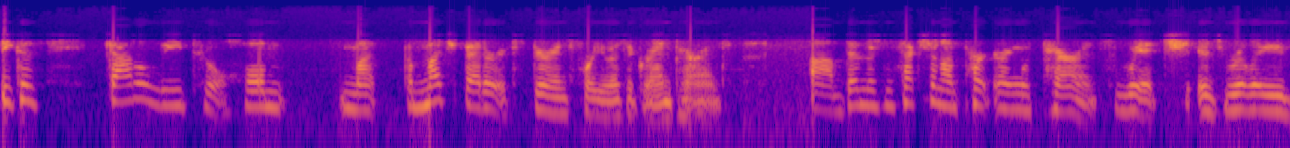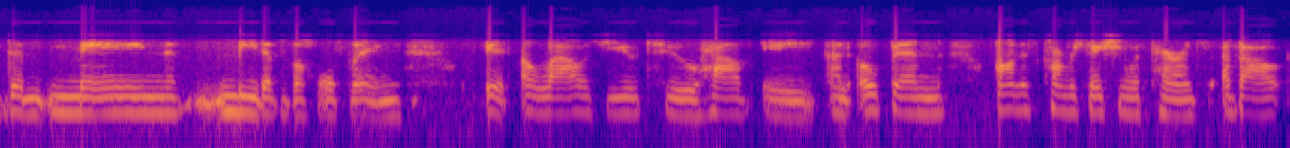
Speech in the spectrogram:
because that'll lead to a whole much, a much better experience for you as a grandparent. Um, then there's a section on partnering with parents, which is really the main meat of the whole thing. It allows you to have a an open, honest conversation with parents about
